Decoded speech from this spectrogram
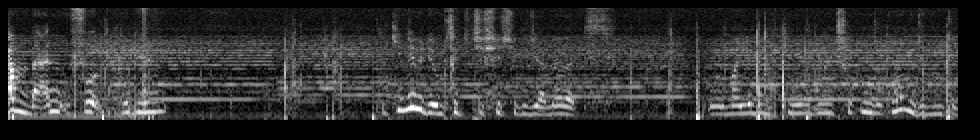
Arkadaşlar ben Ufuk. Bugün ikinci videomu çekişe çekeceğim evet. Normalde bu ikinci videoyu çekmeyecektim ama canım çekti.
